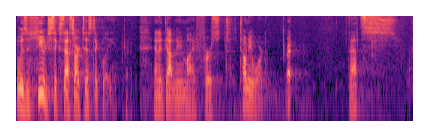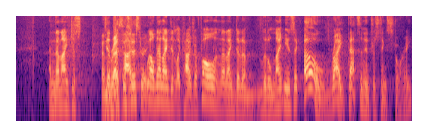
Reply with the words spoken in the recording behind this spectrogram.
it was a huge success artistically. Right. And it got me my first Tony Award. Right. That's. And then I just and the rest is history. Well, then I did La aux Folles, and then I did a little night music. Oh, right, that's an interesting story.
